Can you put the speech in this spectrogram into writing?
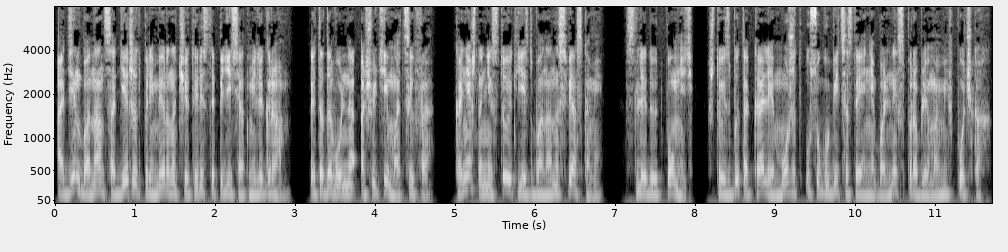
Один банан содержит примерно 450 мг. Это довольно ощутимая цифра. Конечно, не стоит есть бананы связками. Следует помнить, что избыток калия может усугубить состояние больных с проблемами в почках.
